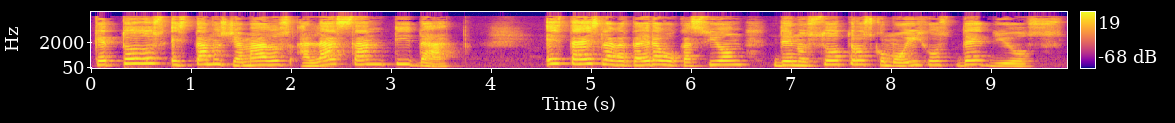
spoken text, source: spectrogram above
que todos estamos llamados a la santidad. Esta es la verdadera vocación de nosotros como hijos de Dios.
